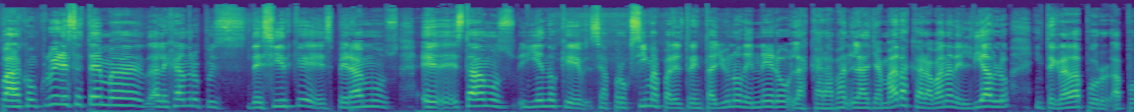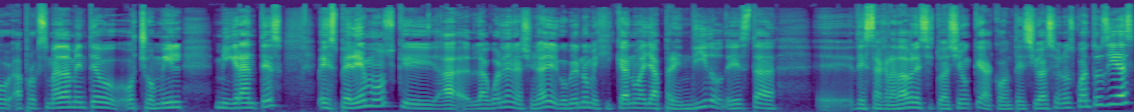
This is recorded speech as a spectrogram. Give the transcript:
para concluir este tema, Alejandro, pues decir que esperamos, eh, estábamos viendo que se aproxima para el 31 de enero la caravana, la llamada caravana del diablo, integrada por, apro- aproximadamente 8 mil migrantes. Esperemos que ah, la Guardia Nacional y el gobierno mexicano haya aprendido de esta eh, desagradable situación que aconteció hace unos cuantos días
